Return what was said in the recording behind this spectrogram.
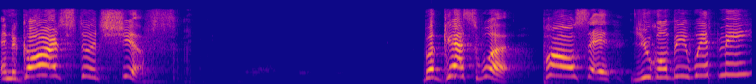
And the guard stood shifts. But guess what? Paul said, You gonna be with me?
